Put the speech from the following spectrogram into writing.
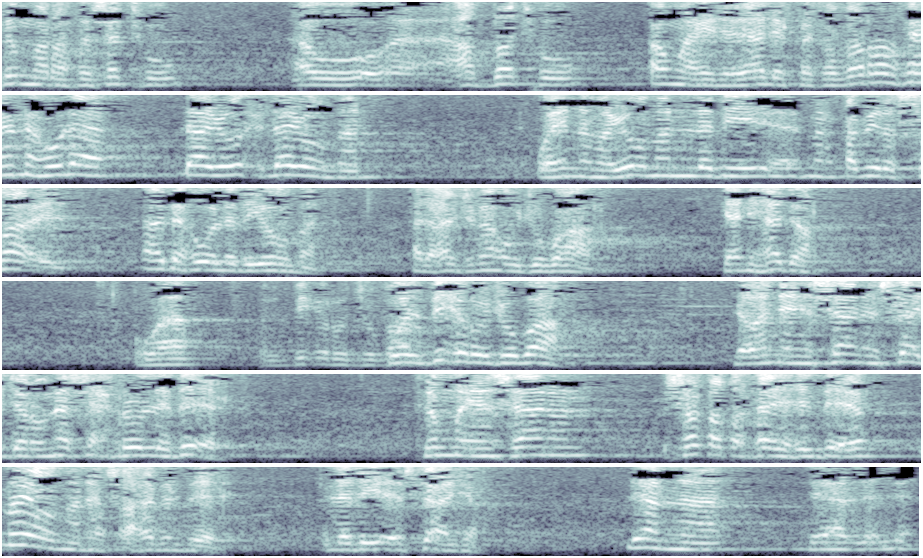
ثم رفسته أو عضته أو ما إلى ذلك فتضرر فإنه لا لا لا يضمن وإنما يضمن الذي من قبيل الصائل. هذا هو الذي يضمن العجماء جبار يعني هدر. و والبئر جبار. والبئر جبار. لو أن إنسان استأجر الناس يحفرون له بئر ثم إنسان سقطت عليه البئر ما يضمن صاحب البئر الذي استأجر. لأن لأن,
